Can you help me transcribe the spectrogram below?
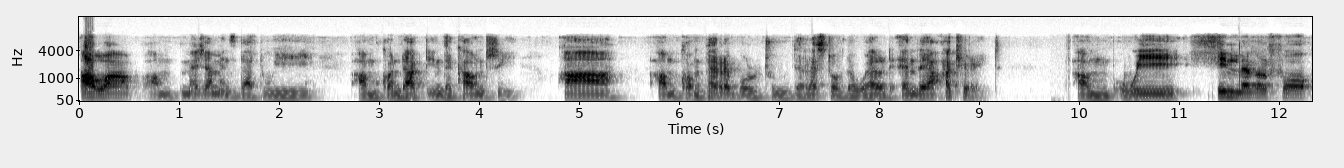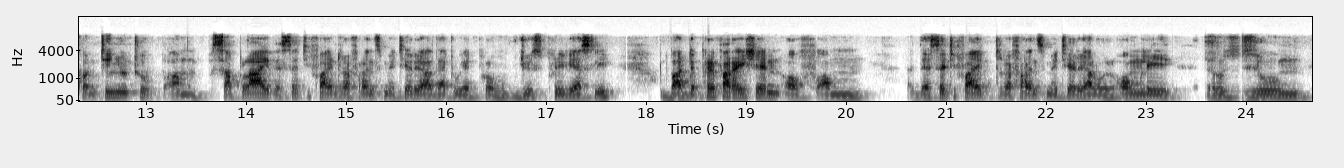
our um, measurements that we um, conduct in the country are um, comparable to the rest of the world and they are accurate. Um, we, in level four, continue to um, supply the certified reference material that we had produced previously, but the preparation of um, the certified reference material will only resume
